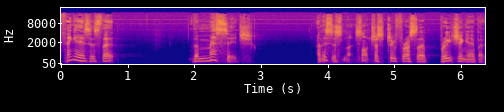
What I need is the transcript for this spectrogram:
thing is, is that the message, and this is not, it's not just true for us that are preaching here, but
